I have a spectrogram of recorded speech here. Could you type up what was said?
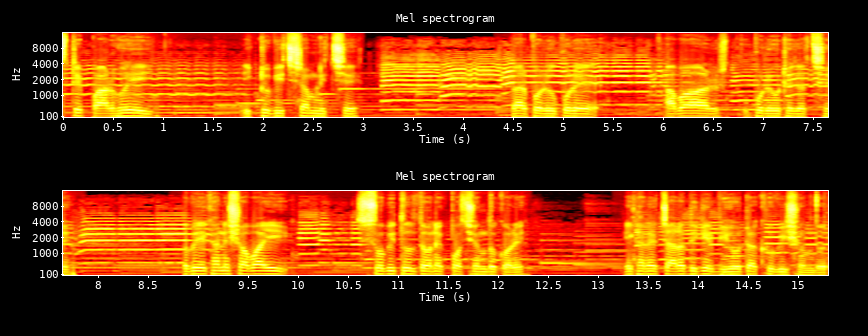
স্টেপ পার হয়েই একটু বিশ্রাম নিচ্ছে, তারপরে উপরে আবার উপরে উঠে যাচ্ছে। তবে এখানে সবাই ছবি তুলতে অনেক পছন্দ করে। এখানে চারদিকের ভিউটা খুবই সুন্দর।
